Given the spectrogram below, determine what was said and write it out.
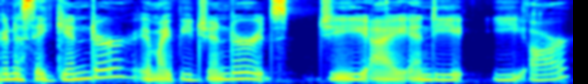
I'm going to say Ginder. It might be Gender. It's G I N D E R.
